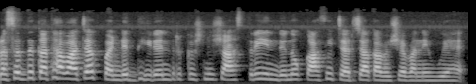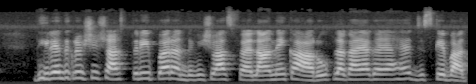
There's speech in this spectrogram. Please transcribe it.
प्रसिद्ध कथावाचक पंडित धीरेन्द्र कृष्ण शास्त्री इन दिनों काफ़ी चर्चा का विषय बने हुए हैं। धीरेन्द्र कृष्ण शास्त्री पर अंधविश्वास फैलाने का आरोप लगाया गया है, जिसके बाद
